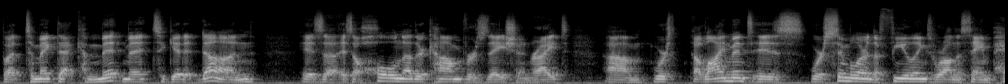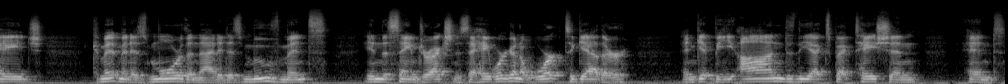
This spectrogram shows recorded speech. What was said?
but to make that commitment to get it done is a, is a whole nother conversation, right? Um, we're alignment is we're similar in the feelings. We're on the same page. Commitment is more than that. It is movement in the same direction to say, hey, we're going to work together and get beyond the expectation and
